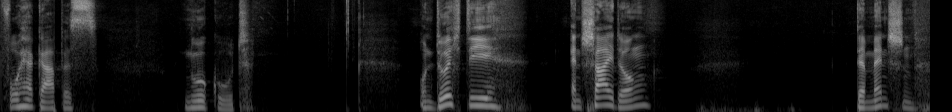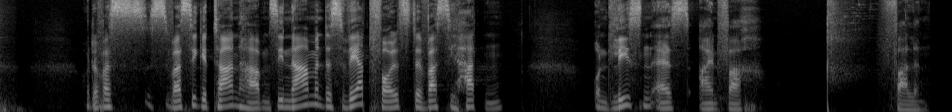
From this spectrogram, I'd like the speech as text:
Vorher gab es nur Gut. Und durch die Entscheidung der Menschen oder was, was sie getan haben. Sie nahmen das Wertvollste, was sie hatten, und ließen es einfach fallen.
